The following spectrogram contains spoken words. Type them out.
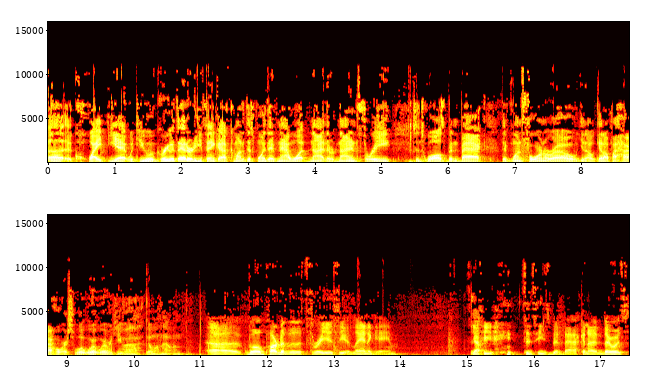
uh, quite yet. Would you agree with that, or do you think, ah, come on, at this point they've now what nine? They're nine and three since Wall's been back. They've won four in a row. You know, get off my high horse. Where, where, where would you uh, go on that one? Uh, well, part of the three is the Atlanta game. Yeah. He, since he's been back, and I, there was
